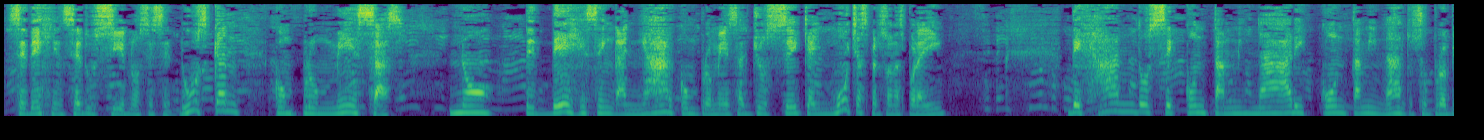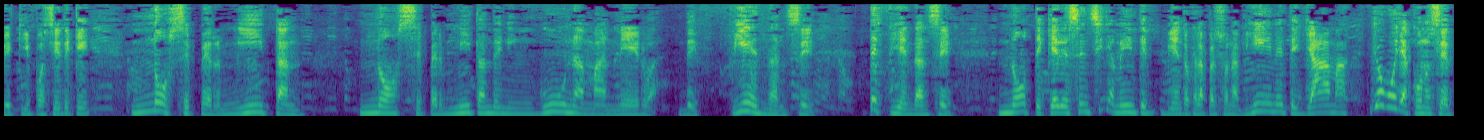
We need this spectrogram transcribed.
se dejen seducir, no se seduzcan con promesas. No te dejes engañar con promesas. Yo sé que hay muchas personas por ahí dejándose contaminar y contaminando su propio equipo. Así de que no se permitan, no se permitan de ninguna manera. Defiéndanse, defiéndanse. No te quedes sencillamente viendo que la persona viene, te llama, yo voy a conocer.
